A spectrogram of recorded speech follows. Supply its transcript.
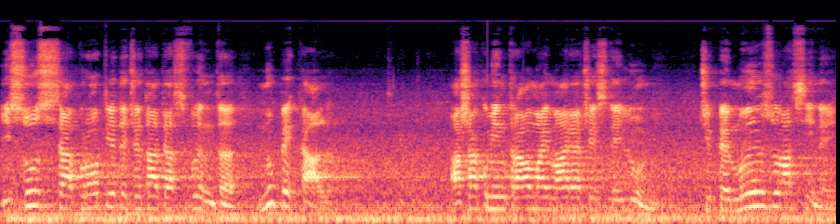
Iisus se apropie de cetatea sfântă, nu pe cal, așa cum intrau mai mari acestei lumi, ci pe mânzul asinei,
